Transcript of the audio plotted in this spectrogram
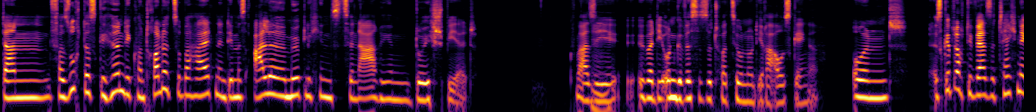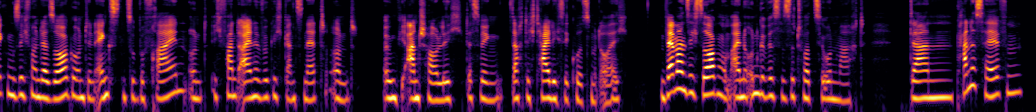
dann versucht das Gehirn die Kontrolle zu behalten, indem es alle möglichen Szenarien durchspielt. Quasi über die ungewisse Situation und ihre Ausgänge. Und es gibt auch diverse Techniken, sich von der Sorge und den Ängsten zu befreien. Und ich fand eine wirklich ganz nett und irgendwie anschaulich. Deswegen dachte ich, teile ich sie kurz mit euch. Wenn man sich Sorgen um eine ungewisse Situation macht, dann kann es helfen,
